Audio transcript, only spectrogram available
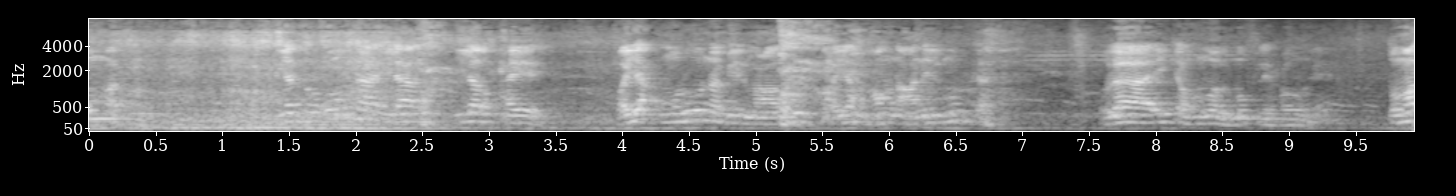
উম্মাতুন ইয়াদউনা ইলা, ইলাল খায়র ওয়া ইয়া'মুরুনা বিল মা'রুফ ওয়া ইয়ানহাউনা আনিল মুনকার। উলাইকা হুমুল মুফলিহুন। তোমাদের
